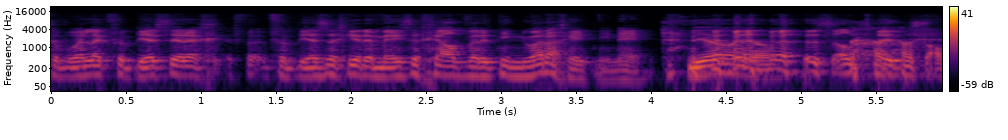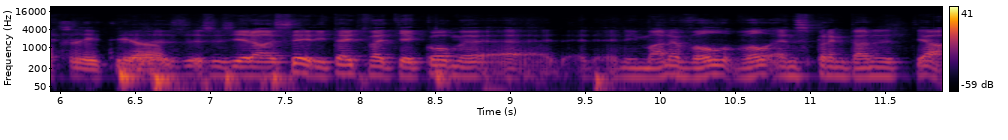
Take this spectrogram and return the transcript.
gewoonlik vir besighede vir, vir besighede mense geld wat dit nie nodig het nie, nê. Nee. Ja, ja. Dis altyd Dis absoluut ja. Soos soos jy daar sê, die tyd wat jy kom uh, en die manne wil wil inspring dan het ja,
